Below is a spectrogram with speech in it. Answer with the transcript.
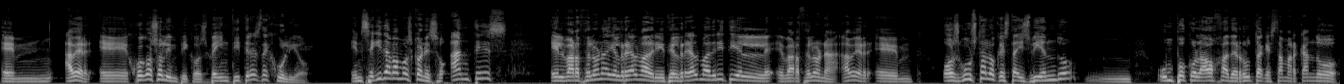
Eh, a ver, Juegos Olímpicos, 23 de julio. Enseguida vamos con eso. Antes, el Barcelona y el Real Madrid. El Real Madrid y el Barcelona. A ver, eh, ¿os gusta lo que estáis viendo? Mm, un poco la hoja de ruta que está marcando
